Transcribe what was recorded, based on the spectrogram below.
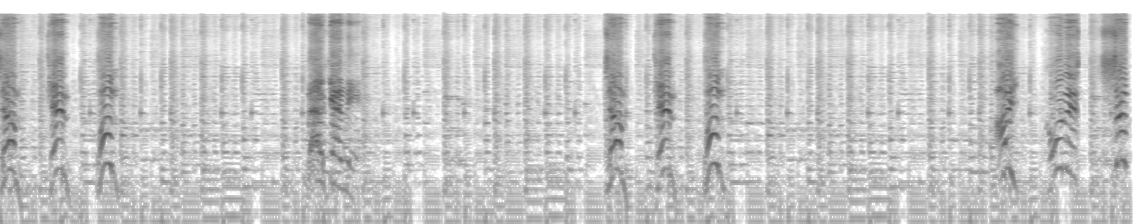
じゃんけんぽんバカめ！じゃんけんぽんはいこうでシュッ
